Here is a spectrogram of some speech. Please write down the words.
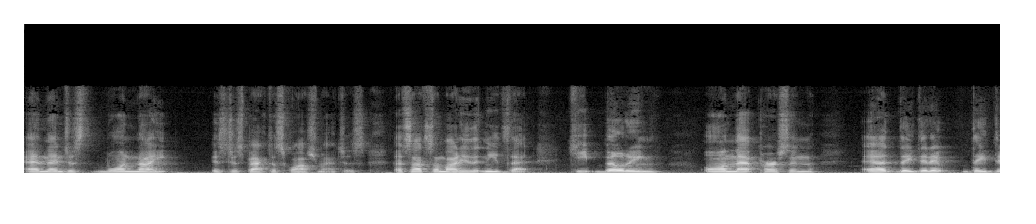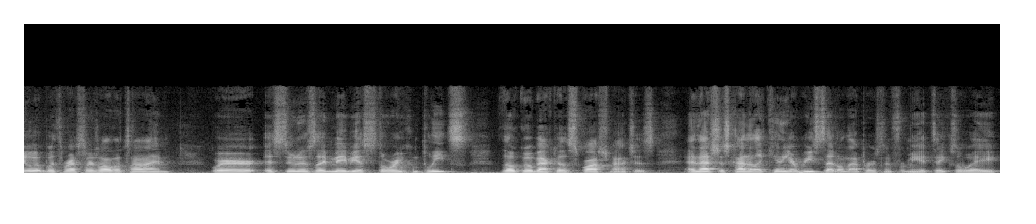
and then just one night is just back to squash matches. That's not somebody that needs that. Keep building on that person. Uh, they did it. They do it with wrestlers all the time, where as soon as like maybe a story completes, they'll go back to the squash matches, and that's just kind of like hitting a reset on that person for me. It takes away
